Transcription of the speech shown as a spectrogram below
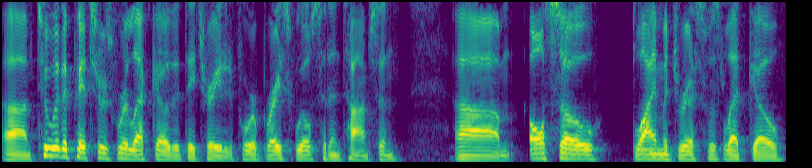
Um, two of the pitchers were let go that they traded for Bryce Wilson and Thompson. Um, also, Bligh Madris was let go.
